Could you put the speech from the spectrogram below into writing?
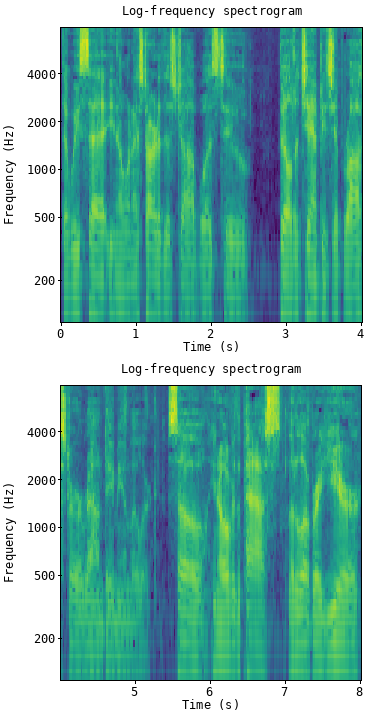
that we set, you know, when I started this job was to build a championship roster around Damian Lillard. So, you know, over the past little over a year,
